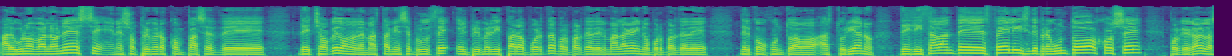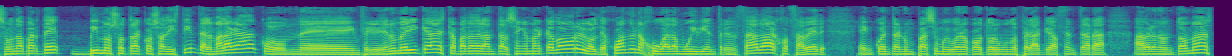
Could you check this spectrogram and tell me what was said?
algunos balones en esos primeros compases de, choque, donde además también se produce el primer disparo a puerta por parte del Málaga y no por parte del conjunto asturiano. Deslizaba antes Félix y te pregunto, José, porque claro, en la segunda parte vimos otra cosa distinta. El Málaga, con eh, inferioridad numérica, es capaz de adelantarse en el marcador, el gol de Juan, una jugada muy bien trenzada. Encuentra en un pase muy bueno como todo el mundo espera que va a centrar a, Brandon Thomas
